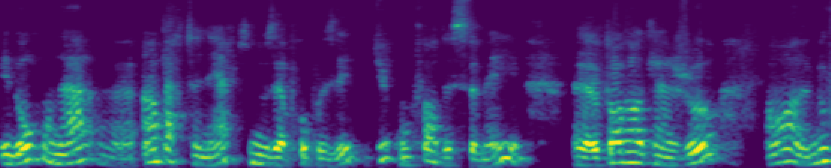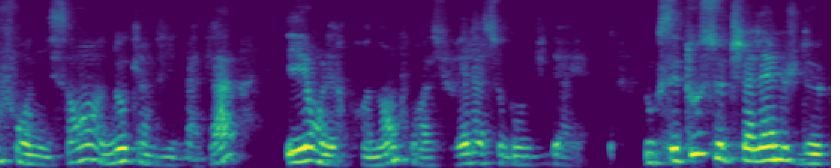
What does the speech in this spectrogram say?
Et donc, on a euh, un partenaire qui nous a proposé du confort de sommeil euh, pendant 15 jours en nous fournissant nos 15 000 matelas et en les reprenant pour assurer la seconde vie derrière. Donc c'est tout ce challenge de,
